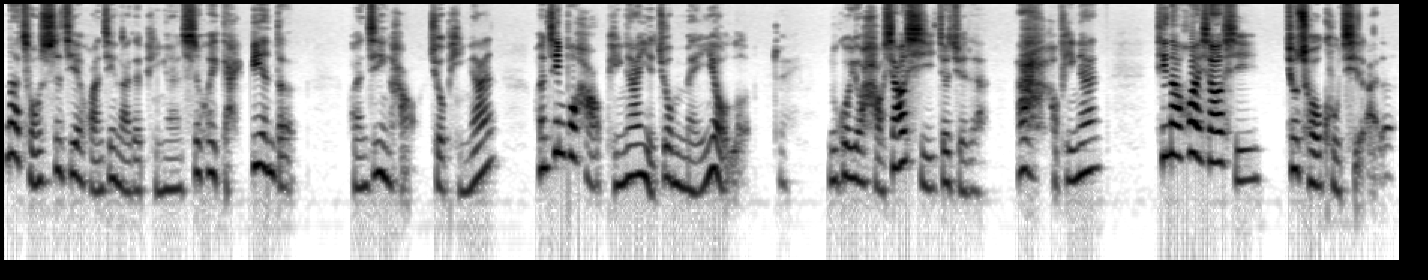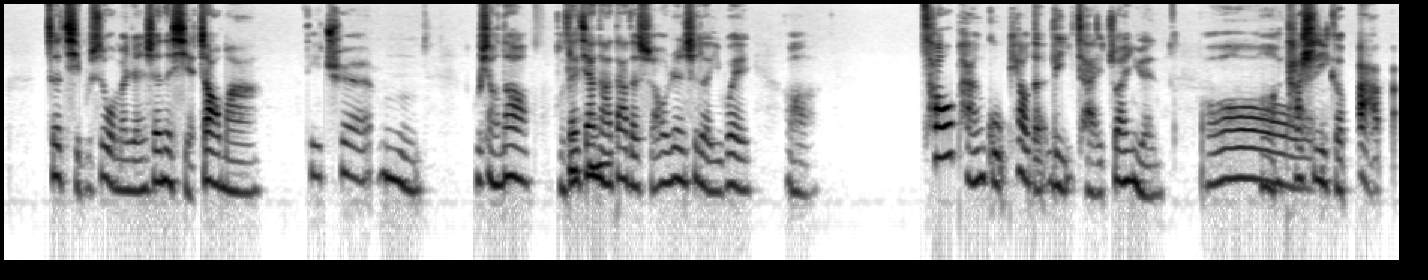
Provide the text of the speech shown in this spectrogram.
那从世界环境来的平安是会改变的。环境好就平安，环境不好平安也就没有了。对，如果有好消息，就觉得啊好平安；听到坏消息，就愁苦起来了。这岂不是我们人生的写照吗？的确，嗯，我想到我在加拿大的时候认识了一位啊操盘股票的理财专员。哦，他是一个爸爸。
